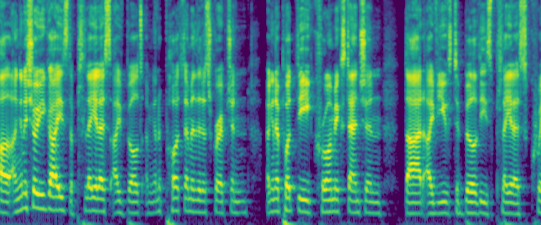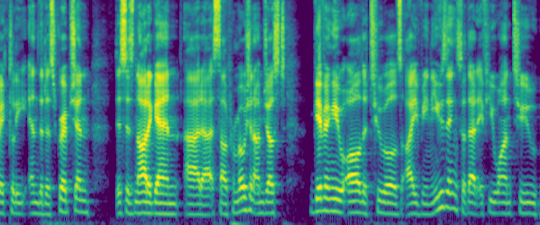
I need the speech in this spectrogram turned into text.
i am going to show you guys the playlist I've built. I'm going to put them in the description. I'm going to put the Chrome extension that I've used to build these playlists quickly in the description. This is not again at uh, self promotion. I'm just giving you all the tools I've been using so that if you want to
